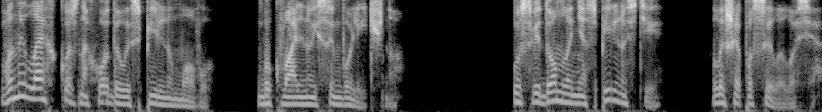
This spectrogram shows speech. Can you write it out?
вони легко знаходили спільну мову, буквально й символічно. Усвідомлення спільності лише посилилося.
